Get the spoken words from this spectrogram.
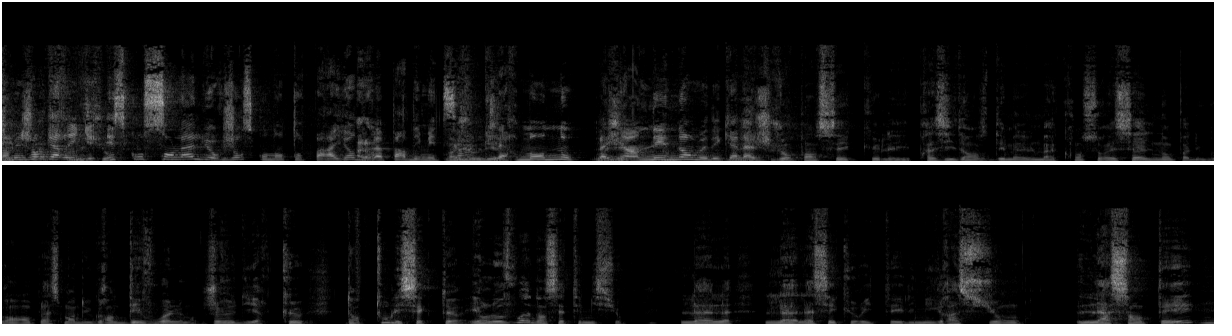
non mais Jean Garrigue, est-ce qu'on sent là l'urgence qu'on entend par ailleurs de la part des médecins Clairement non. Là, il y a un énorme décalage. J'ai toujours pensé que les présidences d'Emmanuel Macron seraient celles, non pas du grand remplacement, du grand dévoilement. Je veux dire que dans tous les secteurs, et on le voit dans cette émission, la sécurité, l'immigration, la santé, mm.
